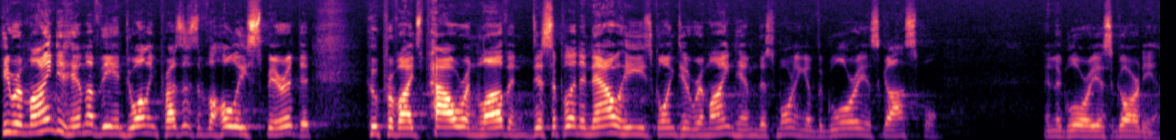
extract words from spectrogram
He reminded him of the indwelling presence of the Holy Spirit that, who provides power and love and discipline. And now he's going to remind him this morning of the glorious gospel and the glorious guardian.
